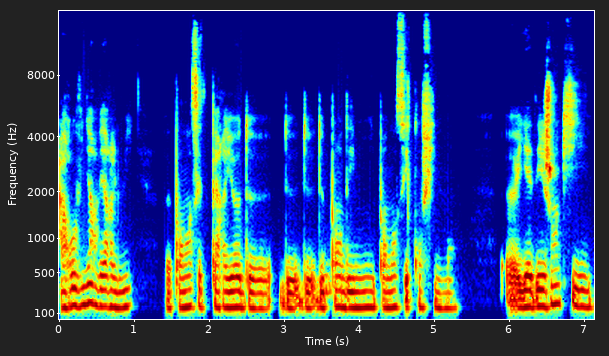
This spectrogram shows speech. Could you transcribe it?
à revenir vers lui pendant cette période euh, de, de, pandémie, pendant ces confinements. Euh, il y a des gens qui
